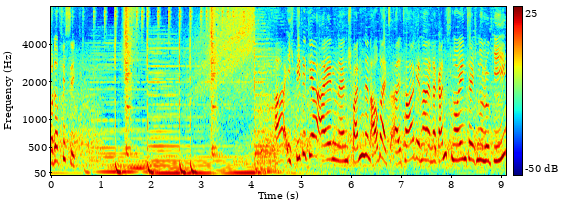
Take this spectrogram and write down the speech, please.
oder Physik. Ah, ich biete dir einen spannenden Arbeitsalltag in einer ganz neuen Technologie.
